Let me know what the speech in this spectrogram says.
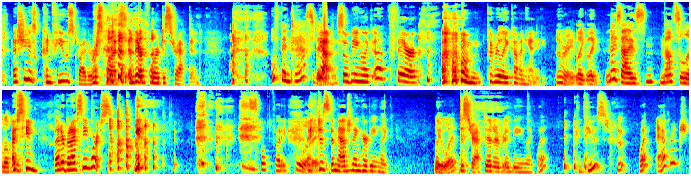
as she is confused by the response and therefore distracted. Oh, fantastic. Yeah, so being like, oh, fair, um, could really come in handy. All right. Like like nice eyes, Mhm. mouth's a little. I've seen better, but I've seen worse. yeah. so funny. I love it. Just imagining her being like Wait, what? distracted or and being like, what? Confused? Hmm? what? Average?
